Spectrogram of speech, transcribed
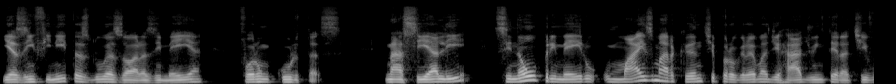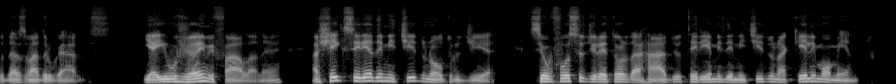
e as infinitas duas horas e meia foram curtas. Nascia ali, se não o primeiro, o mais marcante programa de rádio interativo das madrugadas. E aí o Jaime fala, né? Achei que seria demitido no outro dia. Se eu fosse o diretor da rádio, teria me demitido naquele momento.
